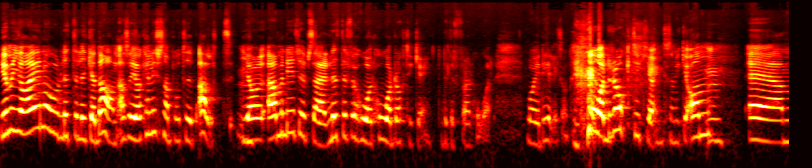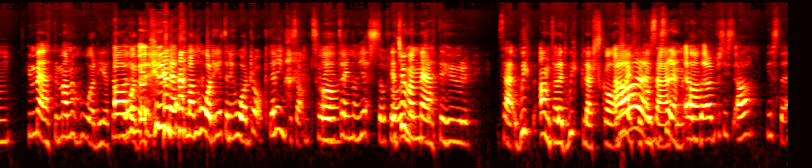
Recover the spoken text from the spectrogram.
Jo men jag är nog lite likadan, alltså jag kan lyssna på typ allt. Mm. Jag, ja men det är typ så här lite för hård, hårdrock tycker jag inte, lite för hård. Vad är det liksom? Hårdrock tycker jag inte så mycket om. Mm. Ehm, Hur mäter man hårdheten ja, på hur, hur mäter man hårdheten i hårdrock? Den är intressant. Ska Ja. vi ta in någon gäst och fråga Jag tror man mäter hur så här, whip, antalet whiplash-skador Ja, efter konserten. Precis, ja. ja, precis, ja, just det.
